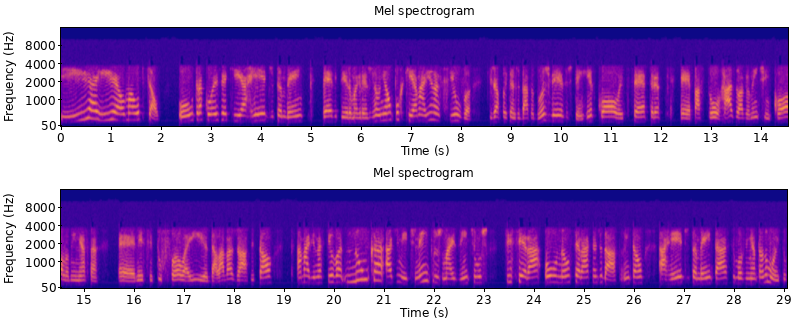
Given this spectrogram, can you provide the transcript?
e aí é uma opção. Outra coisa é que a rede também deve ter uma grande reunião, porque a Marina Silva, que já foi candidata duas vezes, tem recall, etc. É, passou razoavelmente incólume nessa, é, nesse tufão aí da Lava Jato e tal. A Marina Silva nunca admite, nem para os mais íntimos, se será ou não será candidato. Então, a rede também está se movimentando muito.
